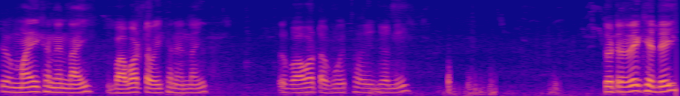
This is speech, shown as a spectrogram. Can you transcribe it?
এটার মা এখানে নাই বাবাটা ওইখানে নাই। তো বাবাটা কোথায় জানি? তো এটা রেখে দেই।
